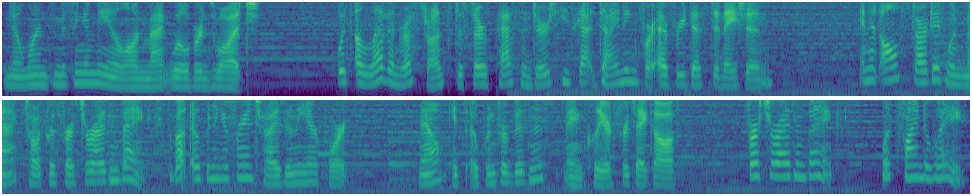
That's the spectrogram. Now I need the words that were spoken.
no one's missing a meal on Mac Wilburn's watch. With 11 restaurants to serve passengers, he's got dining for every destination. And it all started when Mac talked with First Horizon Bank about opening a franchise in the airport. Now it's open for business and cleared for takeoff. First Horizon Bank. Let's find a way.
